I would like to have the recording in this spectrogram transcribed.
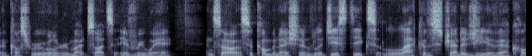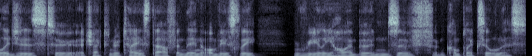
across rural and remote sites everywhere. And so it's a combination of logistics, lack of strategy of our colleges to attract and retain staff, and then obviously really high burdens of complex illness.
